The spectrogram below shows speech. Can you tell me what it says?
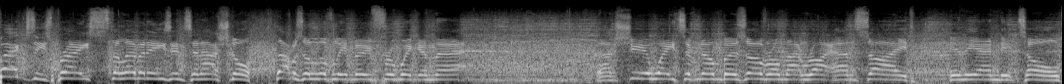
Bags his brace, the Lebanese international. That was a lovely move from Wigan there. And sheer weight of numbers over on that right hand side. In the end, it told.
